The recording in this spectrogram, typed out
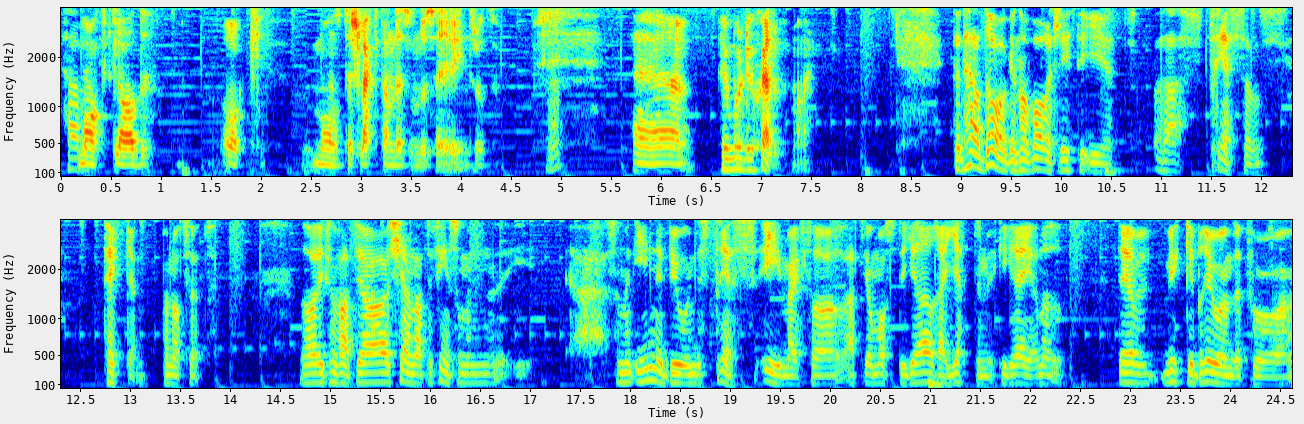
Härligt. Matglad. Och monsterslaktande som du säger i introt. Eh, hur mår du själv, Manne? Den här dagen har varit lite i ett stressens tecken på något sätt. Det har liksom varit, jag känner att det finns som en, som en inneboende stress i mig för att jag måste göra jättemycket grejer nu. Det är mycket beroende på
